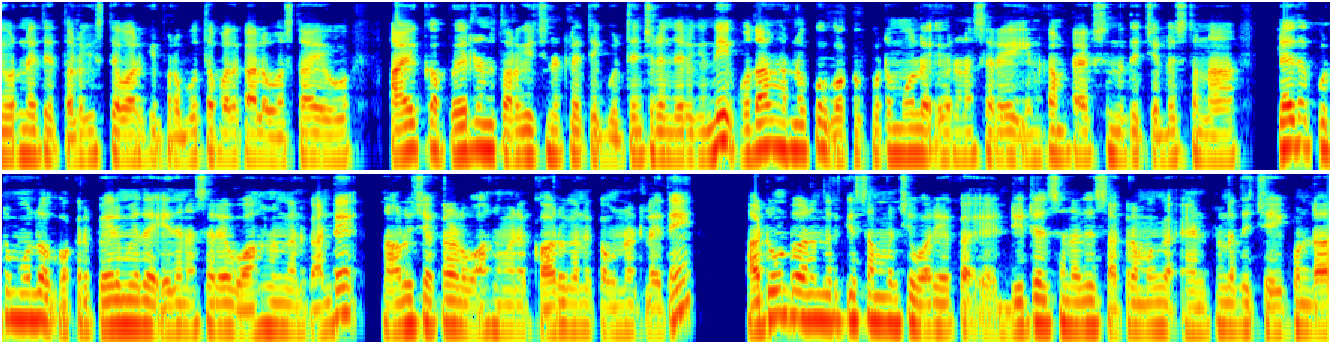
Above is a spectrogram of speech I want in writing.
ఎవరినైతే తొలగిస్తే వారికి ప్రభుత్వ పథకాలు వస్తాయో ఆ యొక్క పేర్లను తొలగించినట్లయితే గుర్తించడం జరిగింది. ఉదాహరణకు ఒక కుటుంబంలో ఎవరైనా సరే ఇన్కమ్ ట్యాక్స్ అనేది చెల్లిస్తున్నా లేదా కుటుంబంలో ఒకరి పేరు మీద ఏదైనా సరే వాహనం కనుక అంటే నాలుగు చక్రాల వాహనమైన కారు కనుక ఉన్నట్లయితే అటువంటి వారందరికీ సంబంధించి వారి యొక్క డీటెయిల్స్ అనేది సక్రమంగా ఎంటర్ అనేది చేయకుండా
